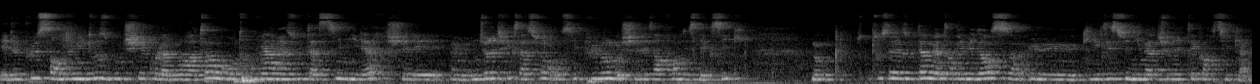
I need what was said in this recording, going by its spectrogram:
Et de plus, en 2012, Bucci et collaborateurs ont retrouvé un résultat similaire, chez euh, une durée de fixation aussi plus longue chez les enfants dyslexiques. Donc tous ces résultats mettent en évidence euh, qu'il existe une immaturité corticale.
